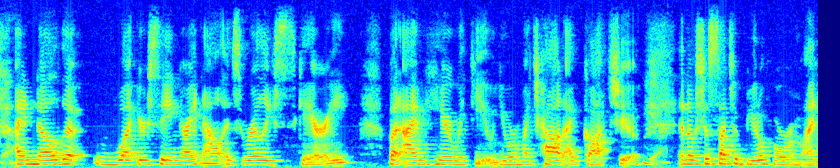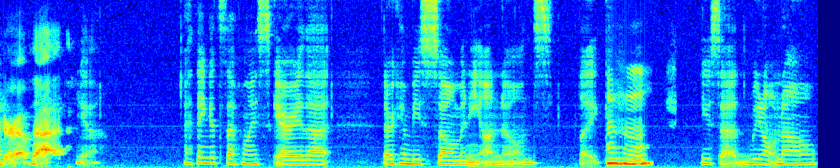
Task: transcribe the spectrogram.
Yeah. i know that what you're seeing right now is really scary but i'm here with you you are my child i got you Yeah. and it was just such a beautiful reminder of that Yeah. I think it's definitely scary that there can be so many unknowns. Like mm-hmm. you said, we don't know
